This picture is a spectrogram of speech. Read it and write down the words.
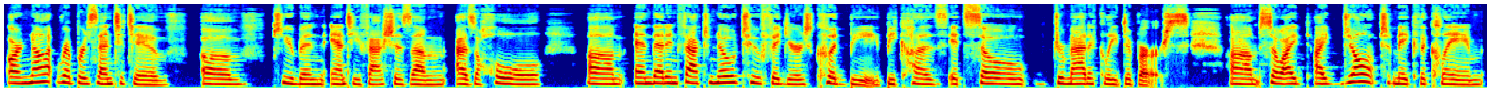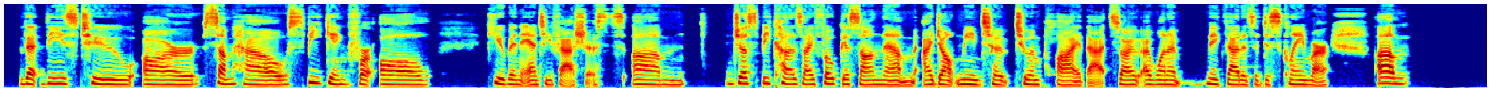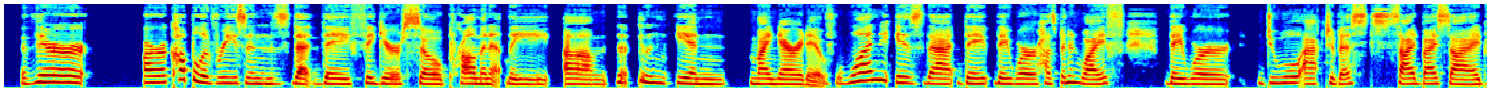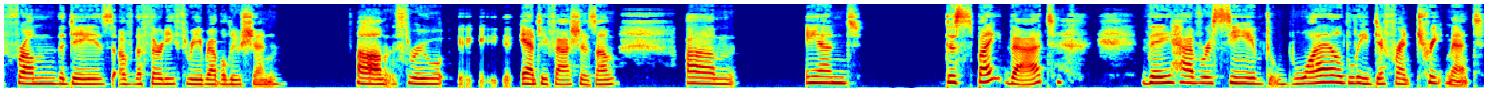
are not representative of Cuban anti fascism as a whole, um, and that in fact no two figures could be because it's so dramatically diverse. Um, so I, I don't make the claim that these two are somehow speaking for all Cuban anti fascists. Um, just because I focus on them, I don't mean to to imply that. So I, I want to make that as a disclaimer. Um, there are a couple of reasons that they figure so prominently um, in my narrative. One is that they they were husband and wife. They were dual activists side by side from the days of the 33 revolution um, through anti-fascism. Um, and despite that, they have received wildly different treatment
